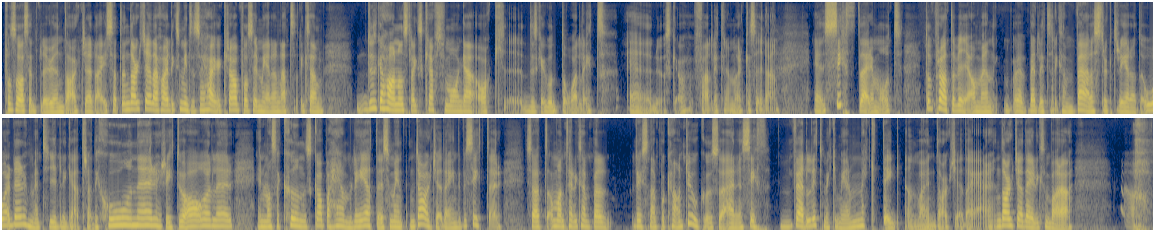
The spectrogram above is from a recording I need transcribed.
På så sätt blir du en Dark Jedi. Så att en Dark Jedi har liksom inte så höga krav på sig mer än att liksom, du ska ha någon slags kraftförmåga och det ska gå dåligt. Eh, Du ska ha fallit till den mörka sidan. Eh, Sith däremot, då pratar vi om en väldigt liksom välstrukturerad order med tydliga traditioner, ritualer, en massa kunskap och hemligheter som en Dark Jedi inte besitter. Så att om man till exempel lyssnar på Count Dooku så är en Sith väldigt mycket mer mäktig än vad en Dark Jedi är. En Dark Jedi är liksom bara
